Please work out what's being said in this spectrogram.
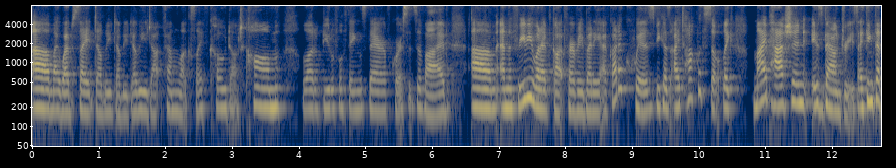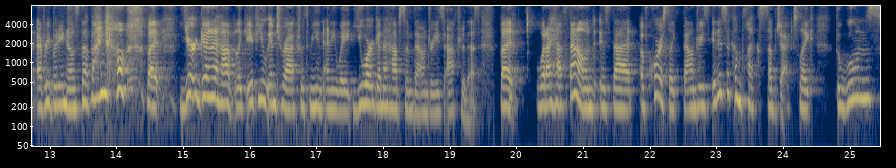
Uh, my website, www.femluxlifeco.com. A lot of beautiful things there. Of course, it's a vibe. Um, and the freebie, what I've got for everybody, I've got a quiz because I talk with so, like, my passion is boundaries. I think that everybody knows that by now, but you're going to have, like, if you interact with me in any way, you are going to have some boundaries after this. But what I have found is that, of course, like boundaries, it is a complex subject. Like the wounds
